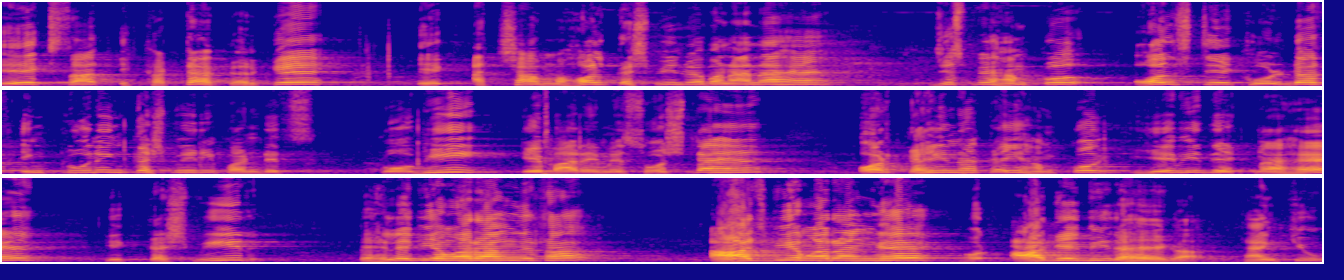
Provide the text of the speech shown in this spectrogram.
एक साथ इकट्ठा करके एक अच्छा माहौल कश्मीर में बनाना है। जिसमें हमको all stakeholders including Kashmiri Pandit को भी के बारे में सोचना है और कहीं ना कहीं हमको ये भी देखना है कि कश्मीर पहले भी हमारा अंग था, आज भी हमारा अंग है और आगे भी रहेगा। थैंक यू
